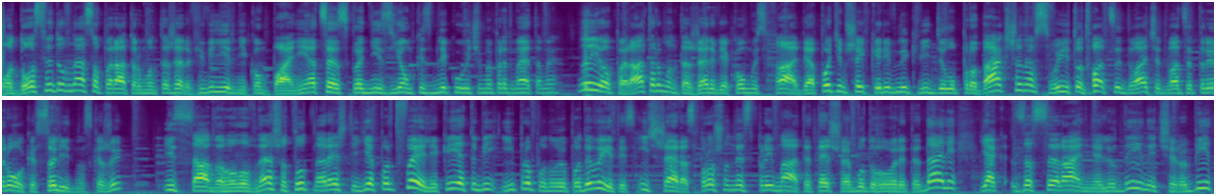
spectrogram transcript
По досвіду в нас оператор-монтажер в ювелірній компанії, а це складні зйомки з блікуючими предметами. Ну і оператор-монтажер в якомусь хабі, а потім ще й керівник відділу продакшена в свої то 22 чи 23 роки. Солідно скажи. І саме головне, що тут нарешті є портфель, який я тобі і пропоную подивитись. І ще раз прошу не сприймати те, що я буду говорити далі, як засирання людини чи робіт.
